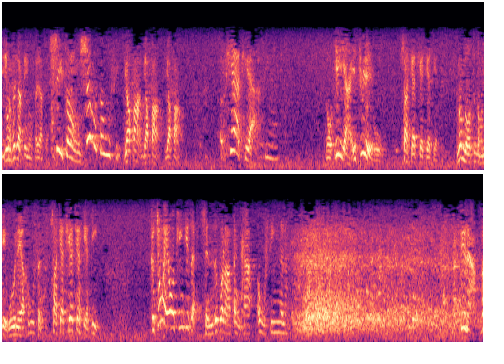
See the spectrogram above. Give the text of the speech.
用不着给用不着给。是一种什么东西？要放要放要放，天天，我一样一句话，说叫天天天，我脑子弄的无奈呼声，说叫天天天的，各种闲话听起来，甚至过让灯看，恶心的了。先生，不，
